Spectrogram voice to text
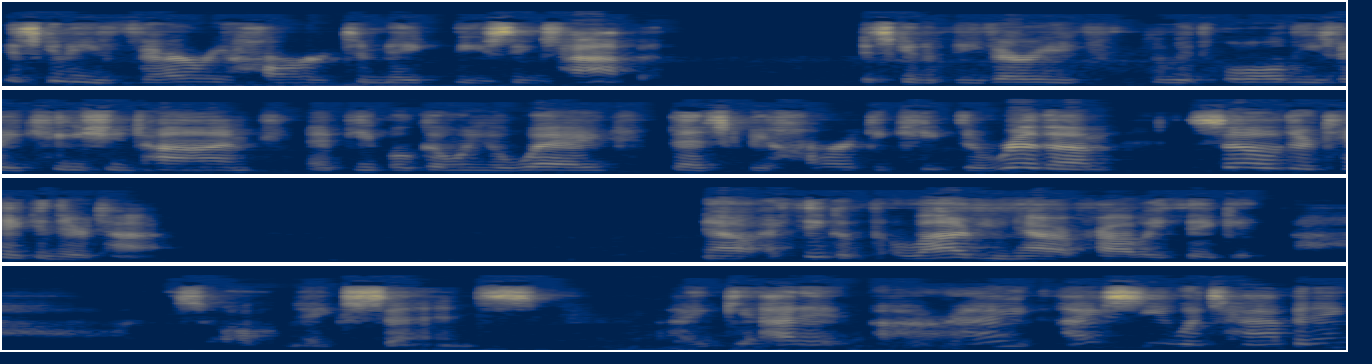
it's going to be very hard to make these things happen. It's going to be very, with all these vacation time and people going away, that's going to be hard to keep the rhythm. So they're taking their time. Now, I think a lot of you now are probably thinking, oh, this all makes sense. I get it. All right. I see what's happening.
